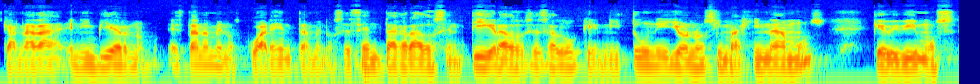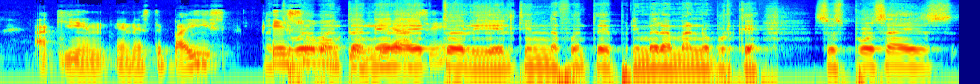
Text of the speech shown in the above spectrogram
Canadá en invierno están a menos 40, menos 60 grados centígrados. Es algo que ni tú ni yo nos imaginamos que vivimos aquí en, en este país. Eso voy a a Héctor y él tiene una fuente de primera mano porque su esposa es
